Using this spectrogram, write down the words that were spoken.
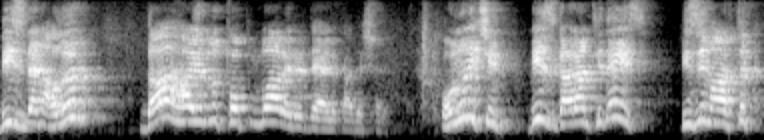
bizden alır, daha hayırlı topluluğa verir değerli kardeşlerim. Onun için biz garantideyiz. Bizim artık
